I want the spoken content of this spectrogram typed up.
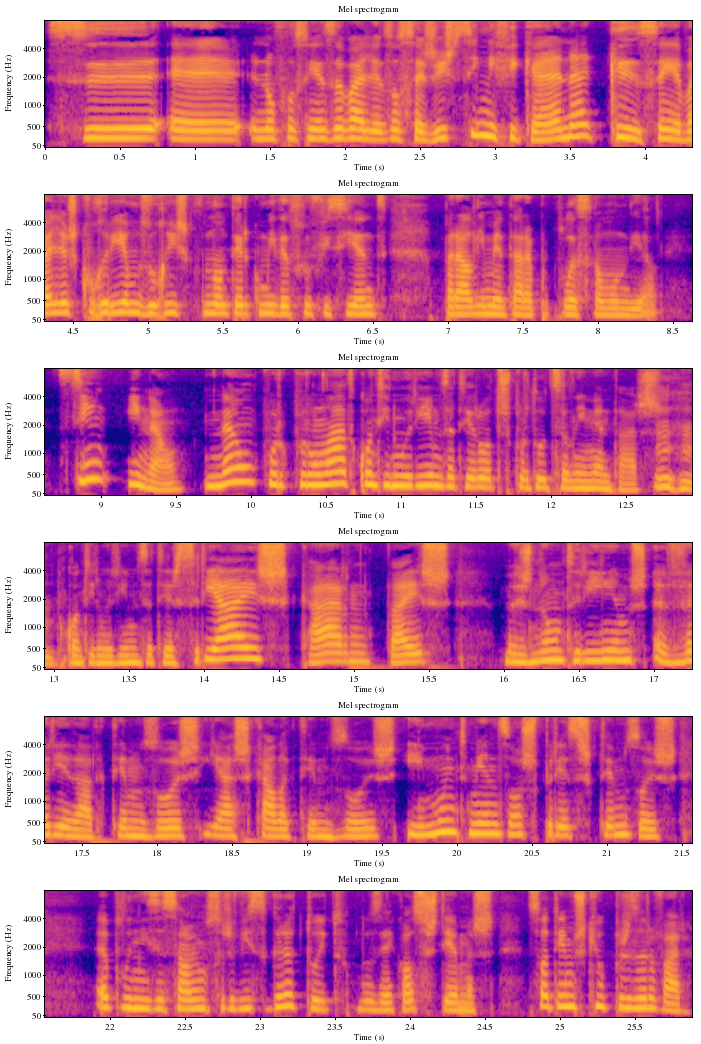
se eh, não fossem as abelhas. Ou seja, isto significa, Ana, que sem abelhas correríamos o risco de não ter comida suficiente para alimentar a população mundial. Sim e não. Não, porque por um lado continuaríamos a ter outros produtos alimentares. Uhum. Continuaríamos a ter cereais, carne, peixe, mas não teríamos a variedade que temos hoje e a escala que temos hoje e muito menos aos preços que temos hoje. A polinização é um serviço gratuito dos ecossistemas, só temos que o preservar.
